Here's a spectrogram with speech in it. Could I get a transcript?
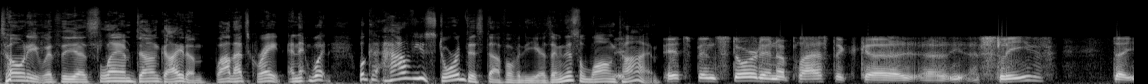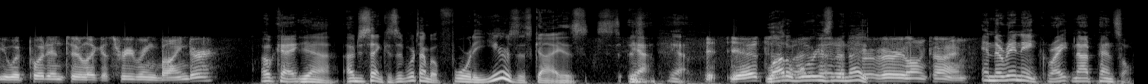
Tony with the uh, slam dunk item. Wow, that's great. And what what how have you stored this stuff over the years? I mean, this is a long time. It's been stored in a plastic uh, uh, sleeve that you would put into like a three ring binder. Okay. Yeah, I'm just saying because we're talking about 40 years. This guy is, is Yeah, yeah. It, yeah, it's, Lot of worries in the night. for a very long time. And they're in ink, right? Not pencil.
